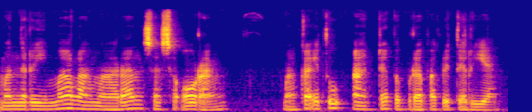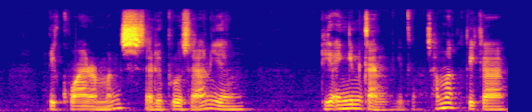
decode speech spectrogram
menerima lamaran seseorang, maka itu ada beberapa kriteria, requirements dari perusahaan yang dia inginkan gitu. Sama ketika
